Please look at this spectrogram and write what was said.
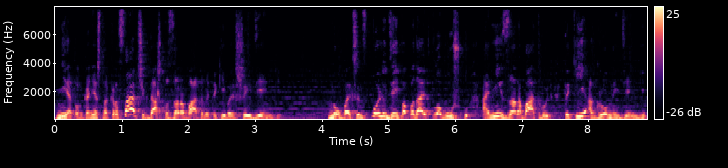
Нет, он, конечно, красавчик, да, что зарабатывает такие большие деньги. Но большинство людей попадают в ловушку. Они зарабатывают такие огромные деньги,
